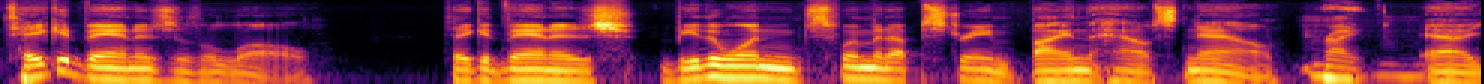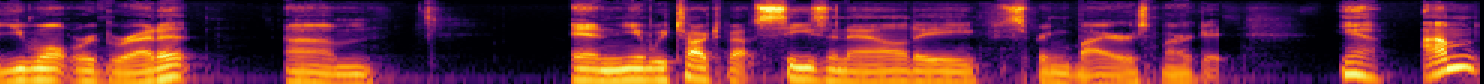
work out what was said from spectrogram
take advantage of the lull. Take advantage, be the one swimming upstream, buying the house now. Right. Uh, you won't regret it. Um, and you know, we talked about seasonality, spring buyers market. Yeah. I'm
